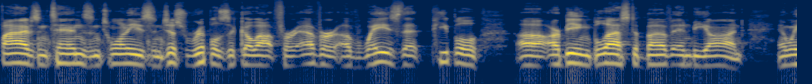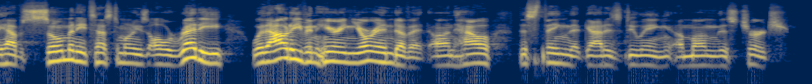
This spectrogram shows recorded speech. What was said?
fives and tens and twenties and just ripples that go out forever of ways that people uh, are being blessed above and beyond. And we have so many testimonies already without even hearing your end of it on how this thing that God is doing among this church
